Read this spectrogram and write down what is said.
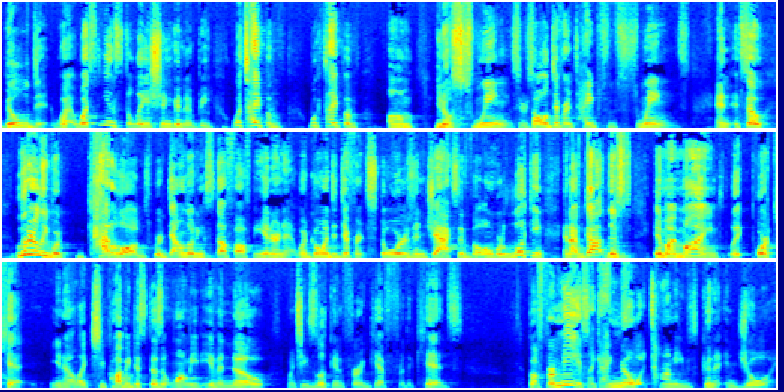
build it? What, what's the installation going to be? What type of, what type of um, you know, swings? There's all different types of swings. And so, literally, we're catalogs. We're downloading stuff off the internet. We're going to different stores in Jacksonville and we're looking. And I've got this in my mind, like, poor Kit. You know, like, she probably just doesn't want me to even know when she's looking for a gift for the kids. But for me, it's like I know what Tommy's going to enjoy.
